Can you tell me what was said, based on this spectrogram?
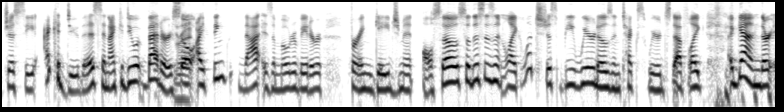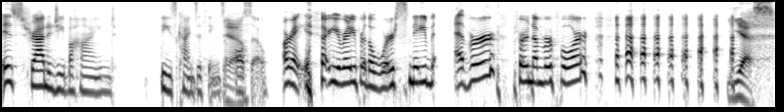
just see I could do this and I could do it better. So Right. I think that is a motivator for engagement also. So this isn't like, let's just be weirdos and text weird stuff. Like, again, there is strategy behind these kinds of things Yeah. also. All right. Are you ready for the worst name ever for number four? Yes.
